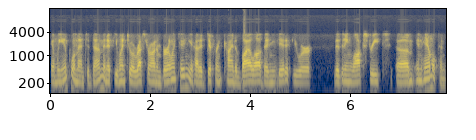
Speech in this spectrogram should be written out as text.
and we implemented them. And if you went to a restaurant in Burlington, you had a different kind of bylaw than you did if you were visiting Locke Street um, in Hamilton.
